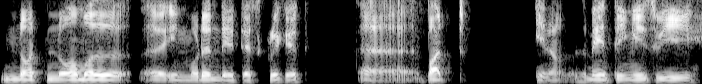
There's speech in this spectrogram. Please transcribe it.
not normal uh, in modern day Test cricket. Uh, but you know, the main thing is we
